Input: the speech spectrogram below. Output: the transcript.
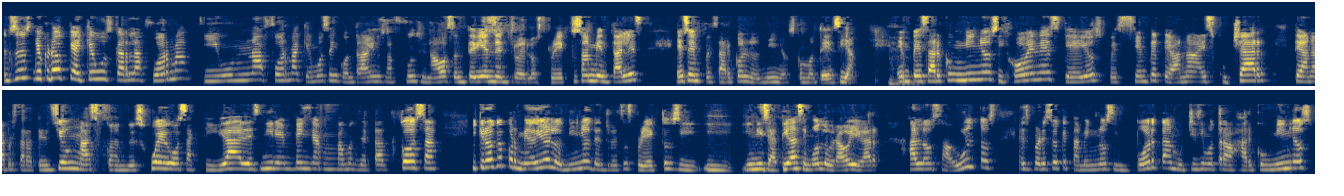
Entonces yo creo que hay que buscar la forma y una forma que hemos encontrado y nos ha funcionado bastante bien dentro de los proyectos ambientales es empezar con los niños, como te decía. Empezar con niños y jóvenes que ellos pues siempre te van a escuchar, te van a prestar atención más cuando es juegos, actividades, miren, vengan, vamos a hacer tal cosa. Y creo que por medio de los niños dentro de estos proyectos y, y iniciativas hemos logrado llegar a los adultos. Es por eso que también nos importa muchísimo trabajar con niños,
